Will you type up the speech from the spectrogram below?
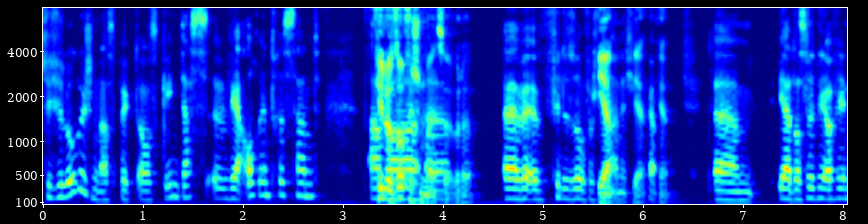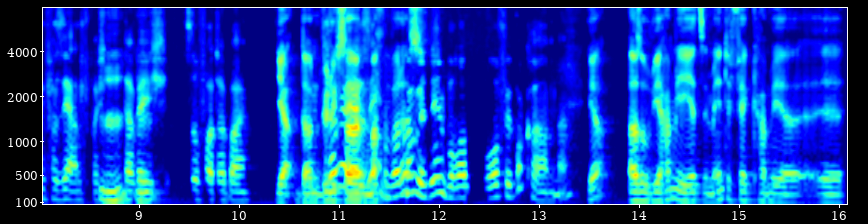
psychologischen Aspekt ausgehen, das äh, wäre auch interessant. Philosophischen meinst du, oder? Äh, philosophisch ja, meine ich. Ja, ja. Ja. Ähm, ja, das würde mich auf jeden Fall sehr ansprechen. Mhm, da wäre mhm. ich sofort dabei. Ja, dann würde ich sagen, ja machen wir das. Können wir sehen, worauf, worauf, wir Bock haben. Ne? Ja, also wir haben ja jetzt im Endeffekt haben wir äh,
